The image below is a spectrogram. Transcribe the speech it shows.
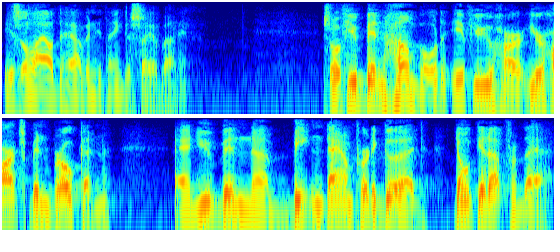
is allowed to have anything to say about it. So if you've been humbled, if you your heart's been broken, and you've been uh, beaten down pretty good, don't get up from that.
